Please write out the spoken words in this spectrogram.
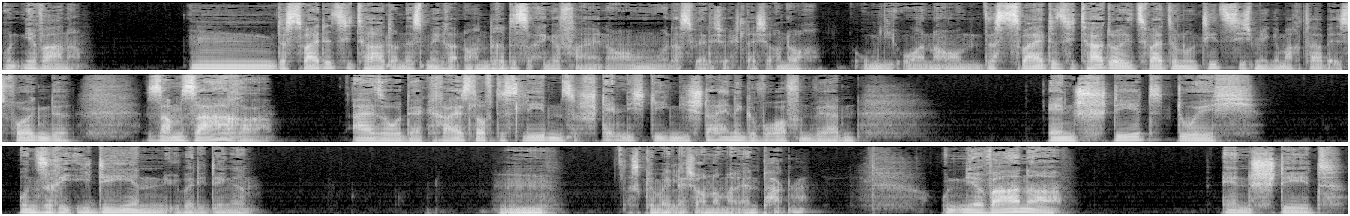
und Nirvana. Mm, das zweite Zitat, und da ist mir gerade noch ein drittes eingefallen, oh, das werde ich euch gleich auch noch um die Ohren hauen. Das zweite Zitat oder die zweite Notiz, die ich mir gemacht habe, ist folgende. Samsara, also der Kreislauf des Lebens, ständig gegen die Steine geworfen werden, entsteht durch unsere Ideen über die Dinge. Hm, das können wir gleich auch nochmal entpacken. Und Nirvana entsteht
